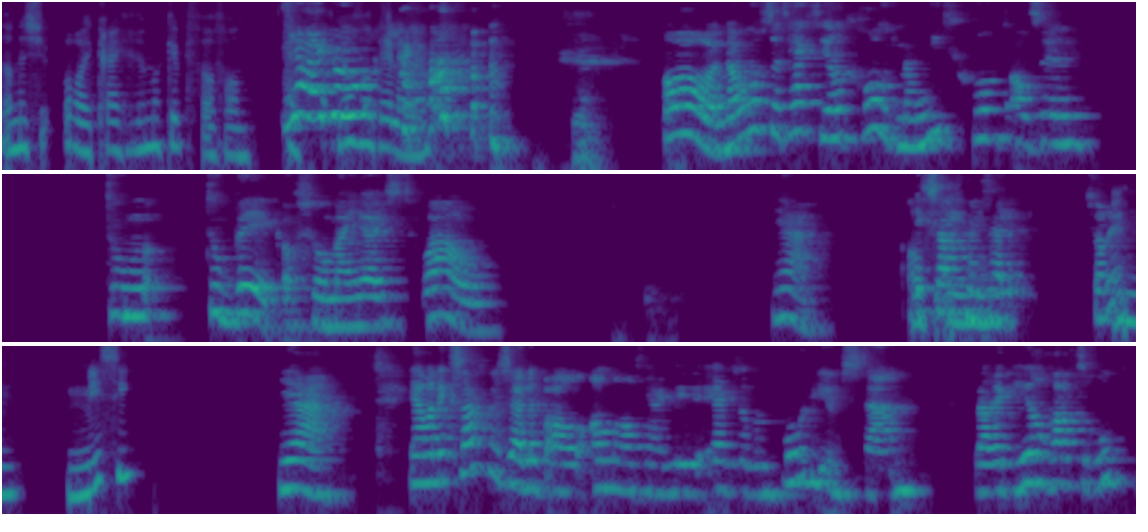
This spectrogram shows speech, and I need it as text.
dan is je... Oh, ik krijg er helemaal kipvel van. Ja, ik Heel veel rillingen. Oh, nou wordt het echt heel groot, maar niet groot als in too, too big of zo, maar juist wauw. Ja. Als ik zag een- mezelf. Sorry? Een missie? Ja. ja, want ik zag mezelf al anderhalf jaar geleden ergens op een podium staan, waar ik heel hard roep:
